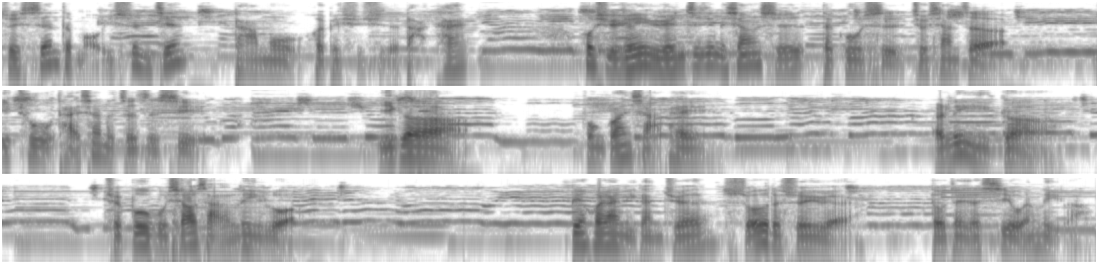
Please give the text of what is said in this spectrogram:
最深的某一瞬间，大幕会被徐徐的打开。或许人与人之间的相识的故事，就像这一出舞台上的折子戏，一个凤冠霞帔，而另一个却步步潇洒的利落，便会让你感觉所有的岁月都在这戏文里了。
